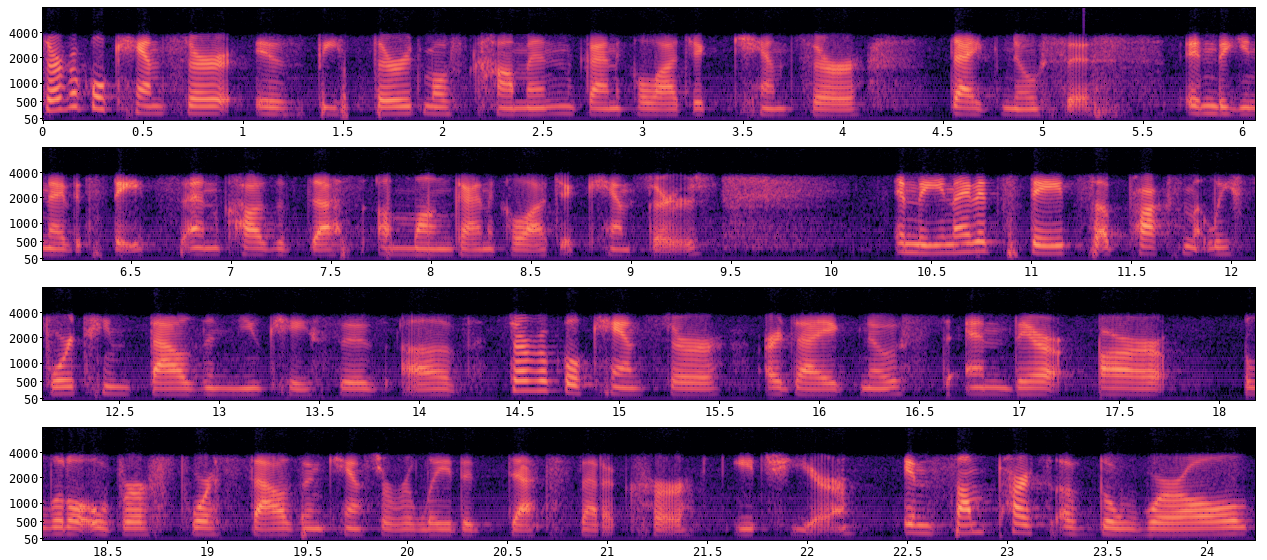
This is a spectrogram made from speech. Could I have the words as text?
cervical cancer is the third most common gynecologic cancer diagnosis in the United States and cause of death among gynecologic cancers. In the United States, approximately 14,000 new cases of cervical cancer are diagnosed, and there are a little over 4,000 cancer related deaths that occur each year. In some parts of the world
